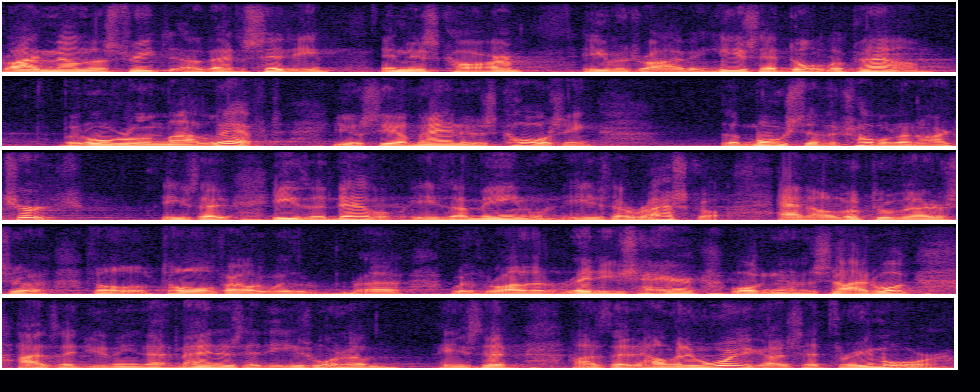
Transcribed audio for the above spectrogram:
riding down the street of that city in his car, he was driving. He said, Don't look down. But over on my left, you'll see a man who's causing the most of the trouble in our church. He said, He's a devil. He's a mean one. He's a rascal. And I looked over there, saw a tall fellow with, uh, with rather reddish hair walking down the sidewalk. I said, You mean that man? He said, He's one of them. He said, I said, How many more you got? I said, Three more.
